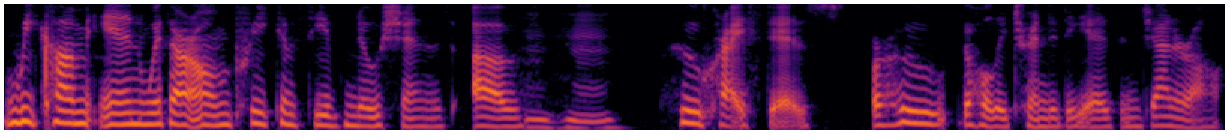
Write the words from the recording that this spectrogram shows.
we come in with our own preconceived notions of Mhm. who Christ is or who the Holy Trinity is in general.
